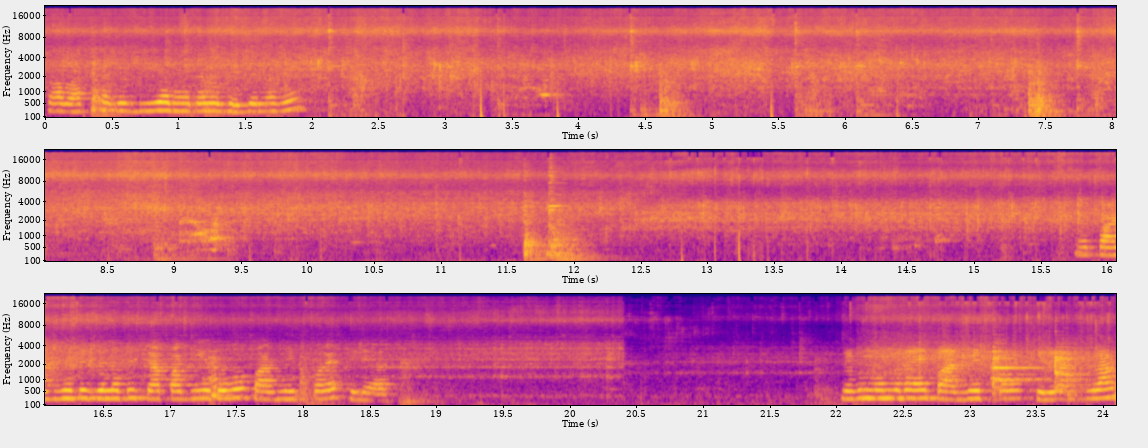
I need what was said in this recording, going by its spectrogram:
সব একসাথে দিয়ে আমি এটাকে ভেজে নেব। পাঁচ মিনিটের জন্য একটু চাপা দিয়ে দেবো, পাঁচ মিনিট পরে ফিরে আসছি দেখুন বন্ধুরা, এই পাঁচ মিনিট পরে ফিরে আসলাম।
